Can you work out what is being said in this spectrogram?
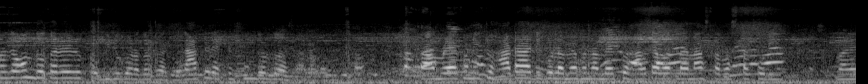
মাঝে অন্ধকারের ভিডিও করা দরকার আছে। রাতের একটা সৌন্দর্য আছে তো আমরা এখন একটু হাঁটাহাঁটি করলাম, এখন আমরা একটু হালকা পাতলা নাস্তা পাস্তা করি মানে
